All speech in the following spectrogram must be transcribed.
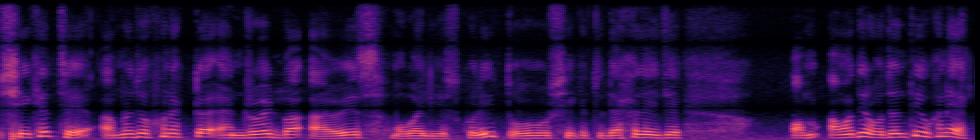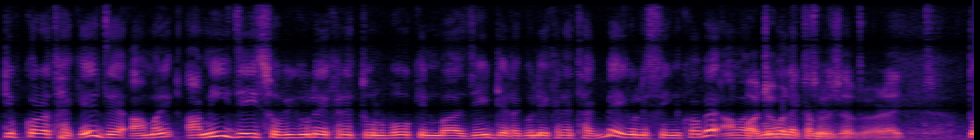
সেক্ষেত্রে আমরা যখন একটা অ্যান্ড্রয়েড বা আইওএস মোবাইল ইউজ করি তো সেক্ষেত্রে দেখা যায় যে আমাদের অজান্তেই ওখানে অ্যাক্টিভ করা থাকে যে আমি আমি যেই ছবিগুলো এখানে তুলবো কিংবা যেই ডেটাগুলো এখানে থাকবে এগুলি সিঙ্ক হবে আমার গুগল অ্যাকাউন্টে তো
